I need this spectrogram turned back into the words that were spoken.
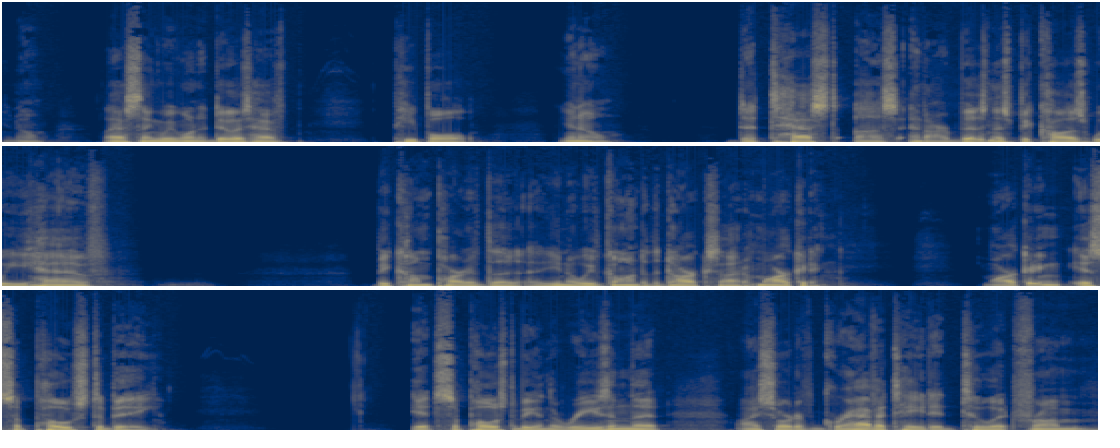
You know, last thing we want to do is have people, you know, detest us and our business because we have become part of the, you know, we've gone to the dark side of marketing. Marketing is supposed to be, it's supposed to be, and the reason that I sort of gravitated to it from,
